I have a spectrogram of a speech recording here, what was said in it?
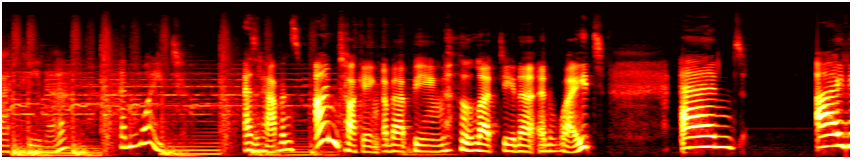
Latina and white. As it happens, I'm talking about being Latina and white. And I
